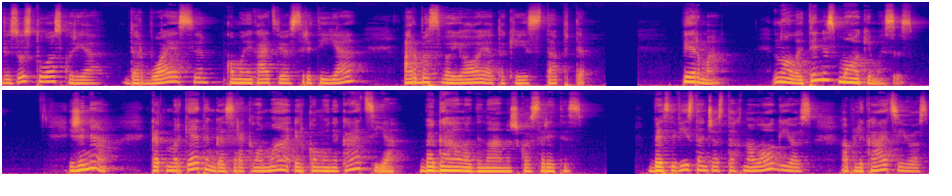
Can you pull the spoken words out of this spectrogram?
visus tuos, kurie darbuojasi komunikacijos srityje arba svajoja tokiais tapti. Pirma. Nuolatinis mokymasis. Žinia, kad marketingas, reklama ir komunikacija be galo dinamiškos rytis. Besivystančios technologijos, aplikacijos,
